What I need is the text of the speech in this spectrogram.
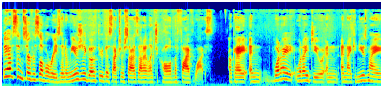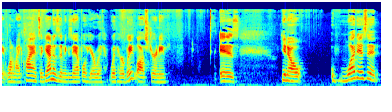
They have some surface level reason, and we usually go through this exercise that I like to call the five whys. Okay, and what I what I do, and and I can use my one of my clients again as an example here with with her weight loss journey, is, you know, what is it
